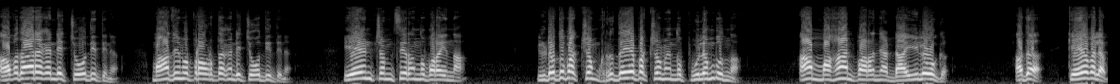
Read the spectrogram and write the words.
അവതാരകന്റെ ചോദ്യത്തിന് മാധ്യമപ്രവർത്തകന്റെ ചോദ്യത്തിന് എ എൻ ഷംസീർ എന്ന് പറയുന്ന ഇടതുപക്ഷം ഹൃദയപക്ഷം എന്ന് പുലമ്പുന്ന ആ മഹാൻ പറഞ്ഞ ഡയലോഗ്. അത് കേവലം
